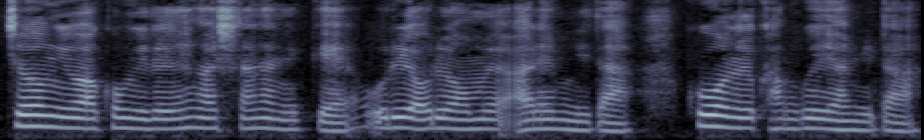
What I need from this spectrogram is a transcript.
정의와 공의를 행하신 하나님께 우리 어려움을 아뢰입니다. 구원을 강구해야 합니다.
